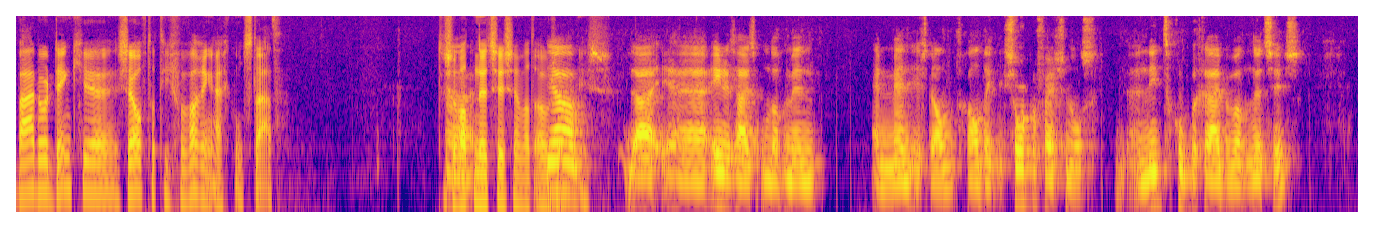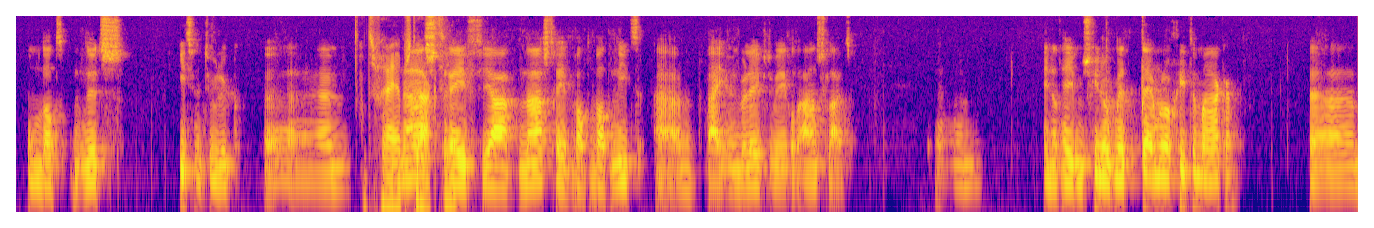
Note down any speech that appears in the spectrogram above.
waardoor denk je zelf dat die verwarring eigenlijk ontstaat? Tussen wat nuts is en wat over ja, is. Ja, uh, enerzijds omdat men, en men is dan vooral denk ik zorgprofessionals, uh, niet goed begrijpen wat nuts is. Omdat nuts iets natuurlijk uh, het vrij abstract, nastreeft, ja, nastreeft wat, wat niet bij hun belevingswereld aansluit. Um, en dat heeft misschien ook met terminologie te maken. Ehm,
